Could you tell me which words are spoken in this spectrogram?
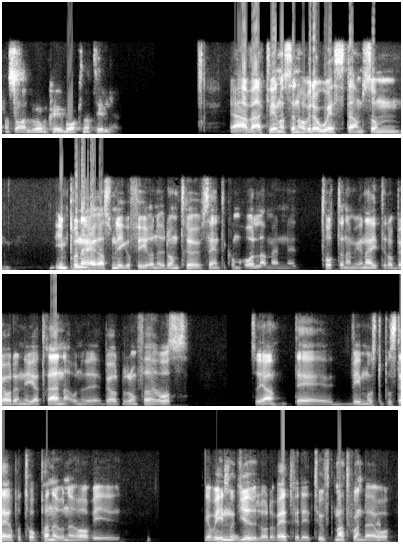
Alltså alla de kan ju vakna till. Ja, verkligen. Och sen har vi då West Ham som imponerar som ligger fyra nu. De tror jag sig inte kommer hålla men eh, Tottenham United har båda nya tränare och nu är båda de före oss. Så ja, det, vi måste prestera på topp här nu nu har vi går vi in mot jul och då vet vi det är tufft matchande och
